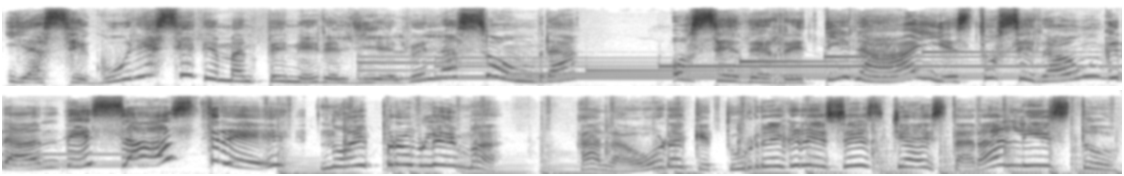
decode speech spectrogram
Y asegúrese de mantener el hielo en la sombra o se derretirá y esto será un gran desastre. No hay problema. A la hora que tú regreses ya estará listo.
